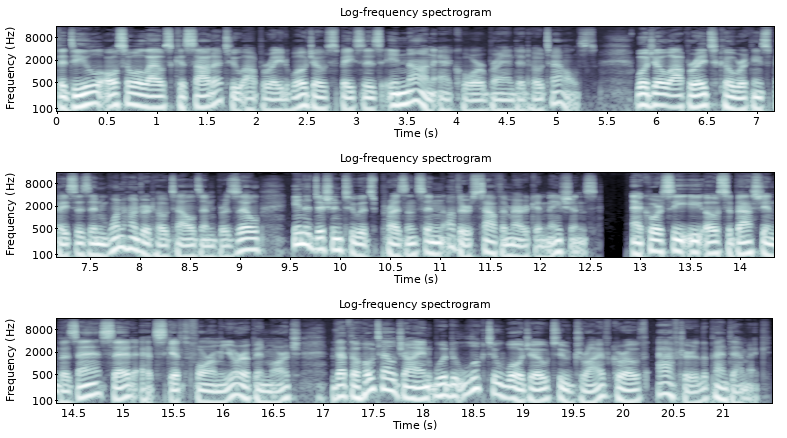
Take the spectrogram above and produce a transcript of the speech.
The deal also allows Kasada to operate Wojo spaces in non Accor branded hotels. Wojo operates co working spaces in 100 hotels in Brazil, in addition to its presence in other South American nations. Accor CEO Sebastian Bazin said at Skift Forum Europe in March that the hotel giant would look to Wojo to drive growth after the pandemic.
